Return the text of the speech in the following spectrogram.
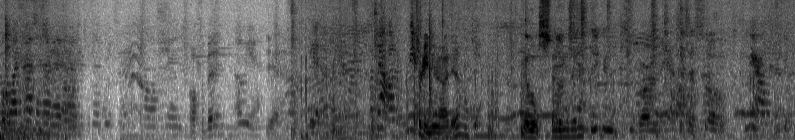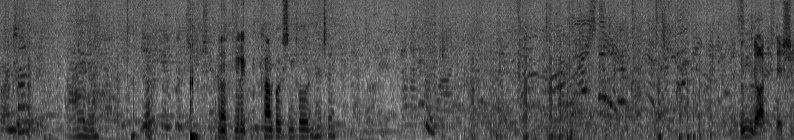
Well, I'd have to have it. Uh, Off the bed? Oh yeah. Yeah. It's a pretty neat idea. Got little stones in it. You can, it's a so I don't know. Oh, got a composting toilet in here too. Oh, Boondock edition.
